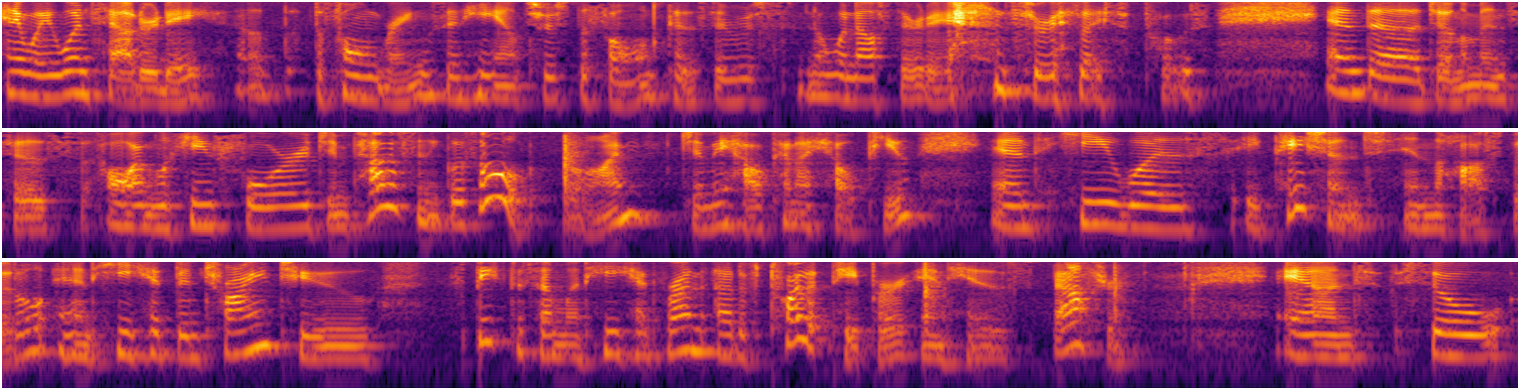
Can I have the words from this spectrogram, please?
Anyway, one Saturday, uh, the phone rings and he answers the phone because there was no one else there to answer it, I suppose. And the gentleman says, Oh, I'm looking for Jim Patterson. He goes, Oh, well, I'm Jimmy. How can I help you? And he was a patient in the hospital and he had been trying to speak to someone, he had run out of toilet paper in his bathroom. And so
